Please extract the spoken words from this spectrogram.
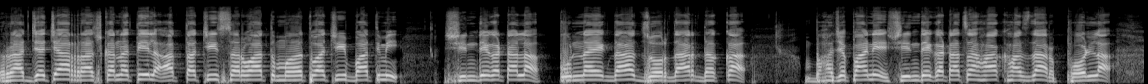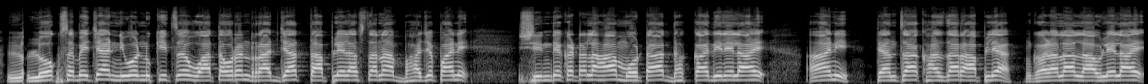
राज्याच्या राजकारणातील आत्ताची सर्वात महत्त्वाची बातमी. शिंदे गटाला पुन्हा एकदा जोरदार धक्का. भाजपाने शिंदे गटाचा हा खासदार फोडला. लोकसभेच्या निवडणुकीचं वातावरण राज्यात तापलेलं असताना भाजपाने शिंदे गटाला हा मोठा धक्का दिलेला आहे आणि त्यांचा खासदार आपल्या गळाला लावलेला आहे.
